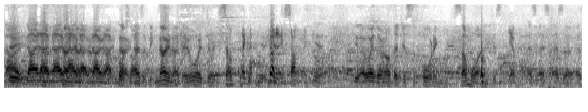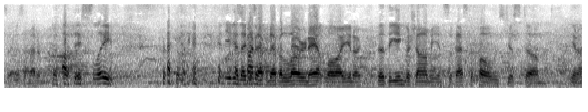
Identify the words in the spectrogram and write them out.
No, no, no, no, no, no, no, no, course not. That's a big no-no. They're always doing something. Got to do something. Yeah. You know, whether or not they're just supporting someone, just Yep. as, as, as, a, as, a, as a matter of Up their sleeve. And you and they just happen to have a lone outlier, you know, that the English army in Sevastopol is just, um, you know,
